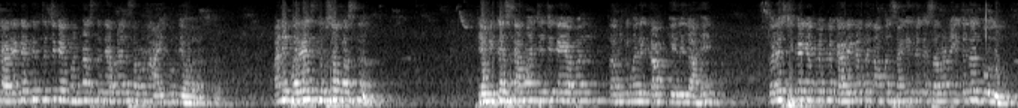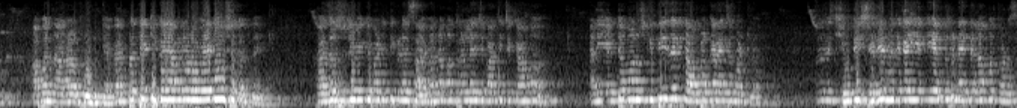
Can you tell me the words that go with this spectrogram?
कार्यकर्त्यांचं जे काही म्हणणं असतं ते आपल्याला सर्वांना ऐकून घ्यावं लागतं. आणि बऱ्याच दिवसापासनं हे विकास कामांचे जे काही आपण तालुक्यामध्ये काम केलेलं आहे बऱ्याच ठिकाणी आपल्या आपल्या कार्यकर्त्यांना आपण सांगितलं की सर्वांना एकत्रच बोलून आपण नारळ फोडून घ्या. कारण प्रत्येक ठिकाणी आपण एवढा वेळ देऊ शकत नाही. खासदार सुजय विखे पाटील तिकडे साहेबांना मंत्रालयाची बाकीचे कामं आणि एकटा माणूस किती जरी धावपळ करायचं म्हटलं तर शेवटी शरीर म्हणजे काही एक यंत्र नाही त्याला पण थोडस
